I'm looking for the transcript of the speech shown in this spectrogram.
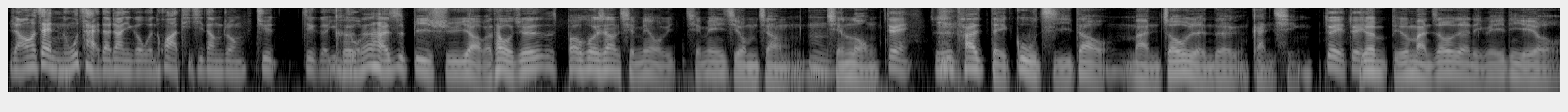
然后在奴才的这样一个文化体系当中去。这个可能还是必须要吧。他我觉得，包括像前面我前面一集我们讲乾隆，嗯，对，就是他得顾及到满洲人的感情，对对。因为比如满洲人里面一定也有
